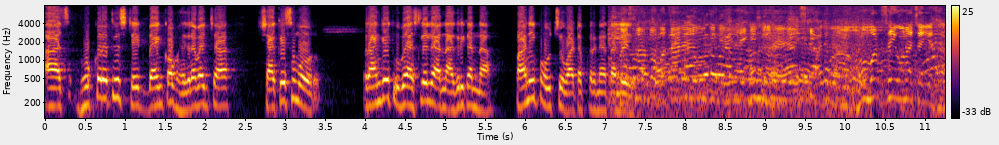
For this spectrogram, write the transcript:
आज भोकर येथील स्टेट बँक ऑफ हैदराबादच्या शाखेसमोर रांगेत उभ्या असलेल्या नागरिकांना पाणी पाऊचचे वाटप करण्यात आले. सही होना चाहिए था.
